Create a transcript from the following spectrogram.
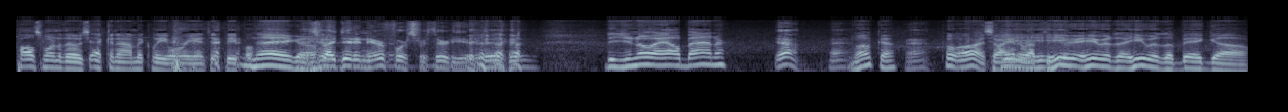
Paul's one of those economically oriented people. There you go. That's what I did in the Air Force for 30 years. Did you know Al Banner? yeah. yeah. Okay. Yeah. Cool. All right. So I interrupted he, you. he was a, he was a big uh,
